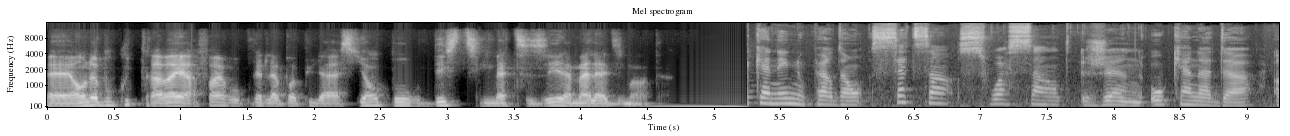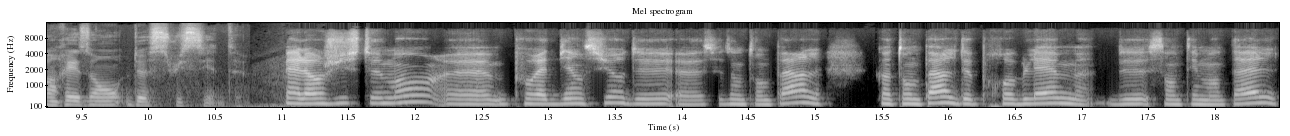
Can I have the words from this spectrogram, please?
Euh, on a beaucoup de travail à faire auprès de la population pour déstigmatiser la maladie mentale. Chaque année, nous perdons 760 jeunes au Canada en raison de suicide. Alors justement, euh, pour être bien sûr de ce dont on parle, quand on parle de problèmes de santé mentale,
